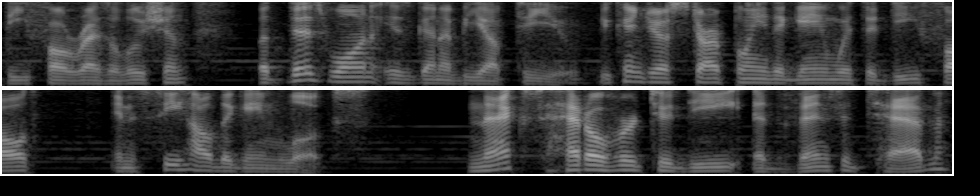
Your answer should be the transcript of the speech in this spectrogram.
default resolution, but this one is gonna be up to you. You can just start playing the game with the default and see how the game looks. Next, head over to the Advanced tab,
